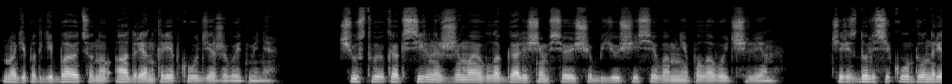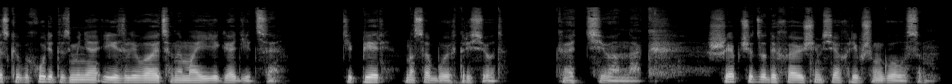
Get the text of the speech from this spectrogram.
Ноги подгибаются, но Адриан крепко удерживает меня. Чувствую, как сильно сжимаю влагалищем все еще бьющийся во мне половой член. Через доли секунды он резко выходит из меня и изливается на мои ягодицы. Теперь нас обоих трясет. «Котенок», шепчет задыхающимся охрипшим голосом.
